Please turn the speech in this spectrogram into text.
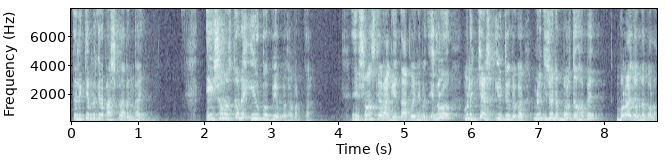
তাহলে কেমন করে পাশ করাবেন ভাই? এই সমস্ত হলো ইউটোপীয় কথাবার্তা। যে সংস্কার আগে, তারপরে এগুলো মানে জাস্ট ইউটিউবে মানে কিছু একটা বলতে হবে, বলার জন্য বলা।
